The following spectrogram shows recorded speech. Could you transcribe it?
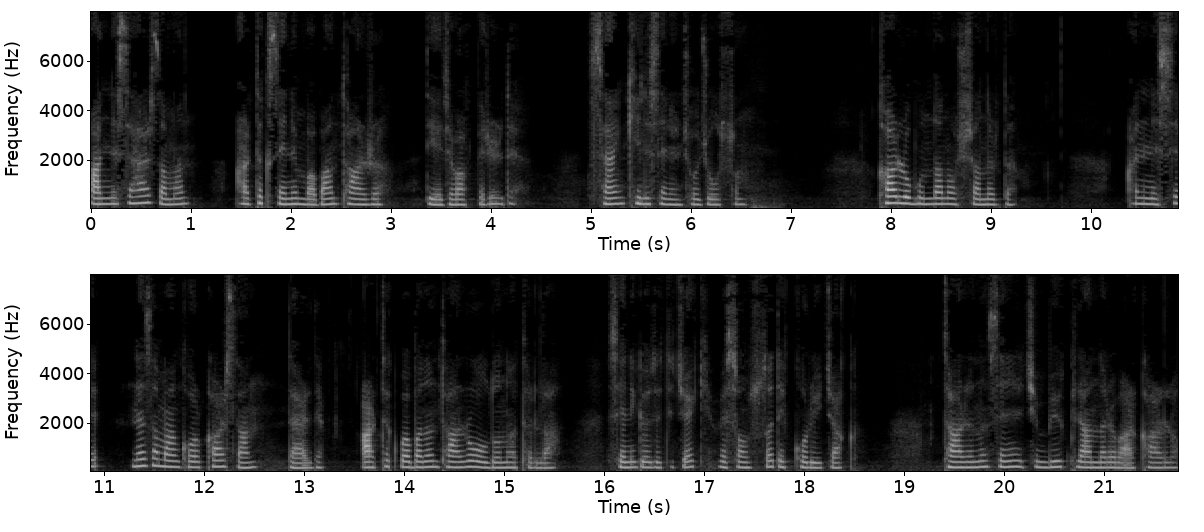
Annesi her zaman artık senin baban Tanrı diye cevap verirdi. Sen kilisenin çocuğusun. Carlo bundan hoşlanırdı. Annesi ne zaman korkarsan derdi. Artık babanın Tanrı olduğunu hatırla. Seni gözetecek ve sonsuza dek koruyacak. Tanrı'nın senin için büyük planları var Carlo.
